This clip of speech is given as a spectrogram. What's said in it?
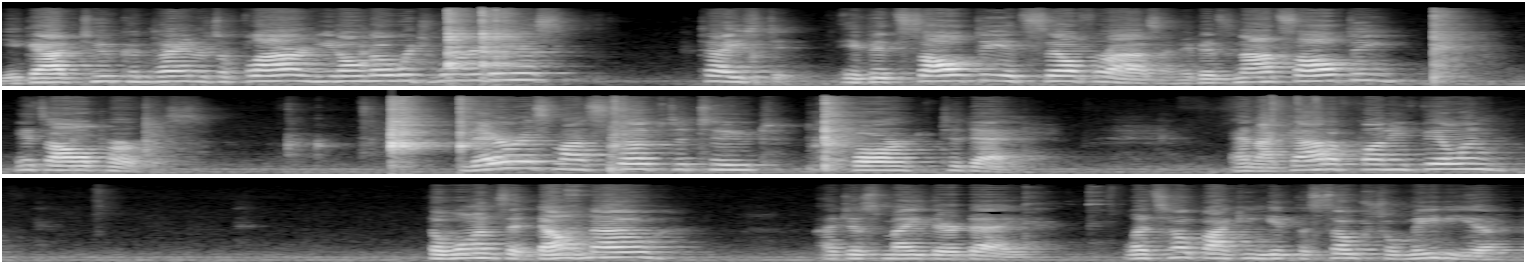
you got two containers of flour and you don't know which one it is? Taste it. If it's salty, it's self-rising. If it's not salty, it's all-purpose. There is my substitute for today. And I got a funny feeling the ones that don't know, I just made their day. Let's hope I can get the social media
